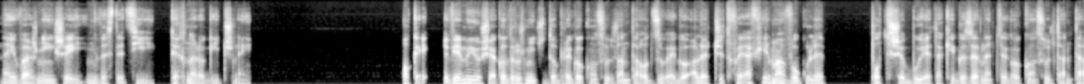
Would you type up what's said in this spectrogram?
najważniejszej inwestycji technologicznej. Ok, wiemy już jak odróżnić dobrego konsultanta od złego, ale czy Twoja firma w ogóle potrzebuje takiego zewnętrznego konsultanta?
